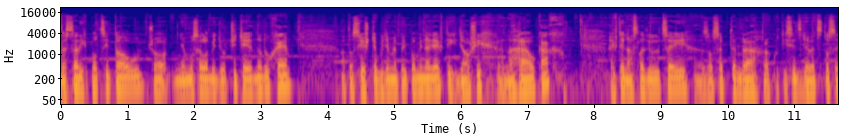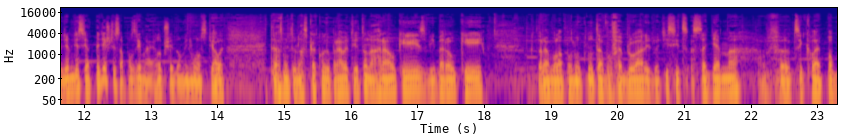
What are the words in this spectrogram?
veselých pocitov, čo nemuselo byť určite jednoduché. A to si ešte budeme pripomínať aj v tých ďalších nahrávkach, aj v tej nasledujúcej zo septembra roku 1975. Ešte sa pozrieme aj hlbšie do minulosti, ale teraz mi tu naskakujú práve tieto nahrávky z výberovky ktorá bola ponúknutá vo februári 2007 v cykle Pop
